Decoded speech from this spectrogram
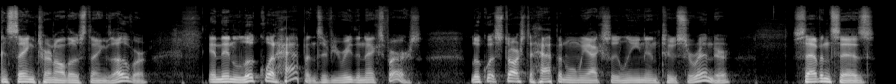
and saying, turn all those things over. And then look what happens if you read the next verse. Look what starts to happen when we actually lean into surrender 7 says,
